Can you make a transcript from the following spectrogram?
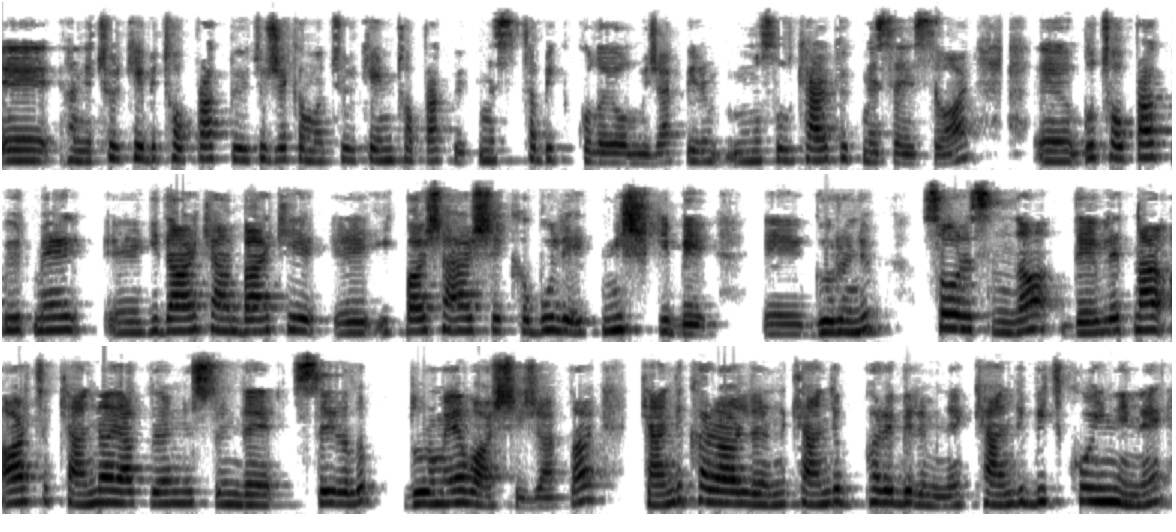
Ee, hani Türkiye bir toprak büyütecek ama Türkiye'nin toprak büyütmesi tabii ki kolay olmayacak. Bir Musul Kerkük meselesi var. Ee, bu toprak büyütmeye e, giderken belki e, ilk başta her şey kabul etmiş gibi e, görünüp sonrasında devletler artık kendi ayaklarının üstünde sıyrılıp durmaya başlayacaklar. Kendi kararlarını, kendi para birimini, kendi bitcoin'ini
